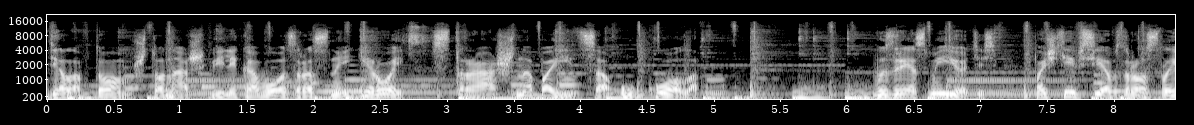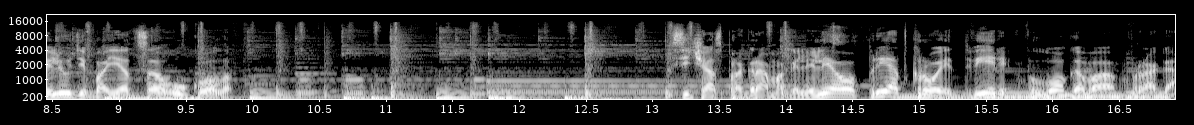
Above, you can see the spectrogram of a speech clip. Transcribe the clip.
Дело в том, что наш великовозрастный герой страшно боится уколов. Вы зря смеетесь. Почти все взрослые люди боятся уколов. Сейчас программа «Галилео» приоткроет дверь в логово врага.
